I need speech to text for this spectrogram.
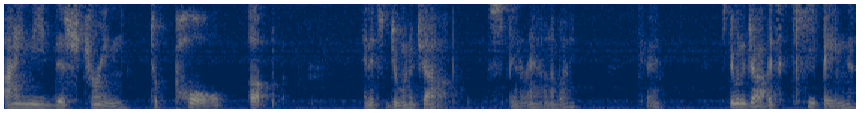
I need this string to pull up. And it's doing a job. Spin around, huh, buddy? Okay. It's doing a job. It's keeping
